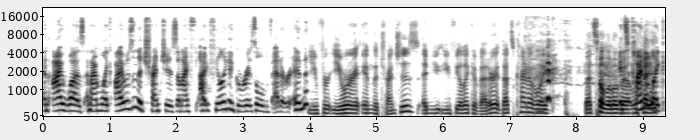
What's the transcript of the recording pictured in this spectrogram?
And I was. And I'm like, I was in the trenches and I, f- I feel like a grizzled veteran. You for you were in the trenches and you, you feel like a veteran. That's kind of like that's a little bit. It's bit kind of like,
